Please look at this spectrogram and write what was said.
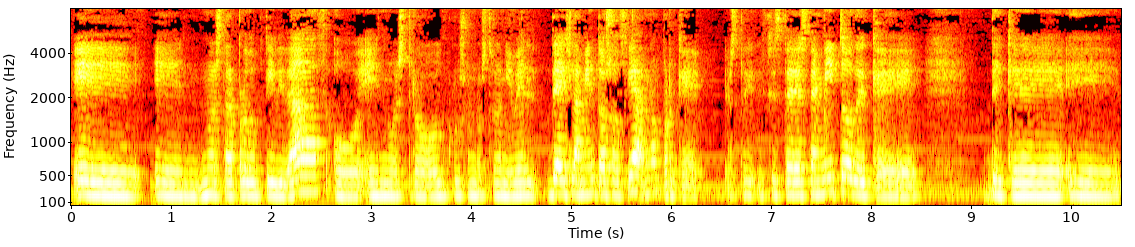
eh, en nuestra productividad o en nuestro, incluso en nuestro nivel de aislamiento social, ¿no? Porque este, existe este mito de que, de que eh,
